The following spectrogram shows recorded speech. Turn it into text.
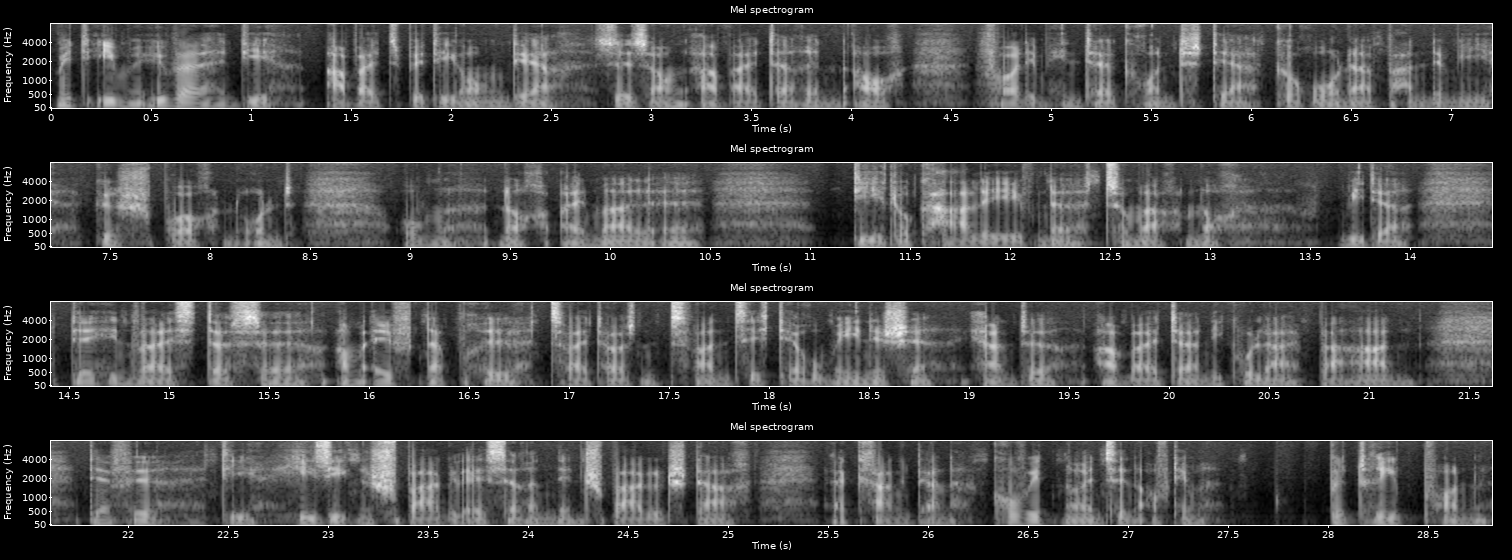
mit ihm über die Arbeitsbedingungen der Saisonarbeiterinnen auch vor dem Hintergrund der Corona-Pandemie gesprochen. Und um noch einmal äh, die lokale Ebene zu machen, noch wieder der Hinweis, dass äh, am 11. April 2020 der rumänische Erntearbeiter Nikolai Bahan, der für die hiesigen Spargelesserinnen den Spargel stach, erkrankt an Covid-19 auf dem Betrieb von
